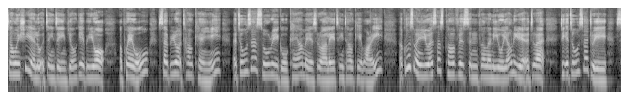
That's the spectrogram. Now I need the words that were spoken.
တာဝန်ရှိရလို့အကြိမ်ကြိမ်ပြောခဲ့ပြီးတော့အဖွဲ့ကိုဆက်ပြီးတော့ထောက်ခံရင်အကျိုးဆက်ဆိုးတွေကိုခံရမယ်ဆိုတာလည်းချိန်ထောက်ခဲ့ပါတယ်။အခုဆိုရင် USS Carvison Felony ကိုရောက်နေတဲ့အတွက်ဒီအကျိုးဆက်တွေစ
